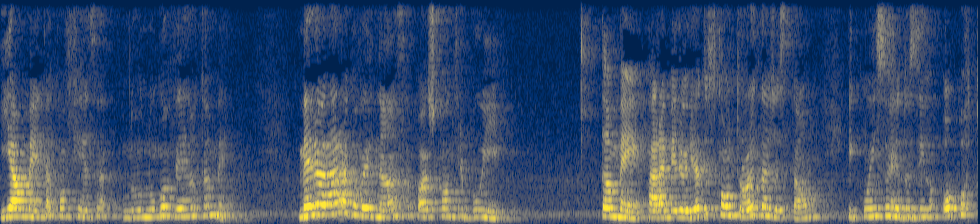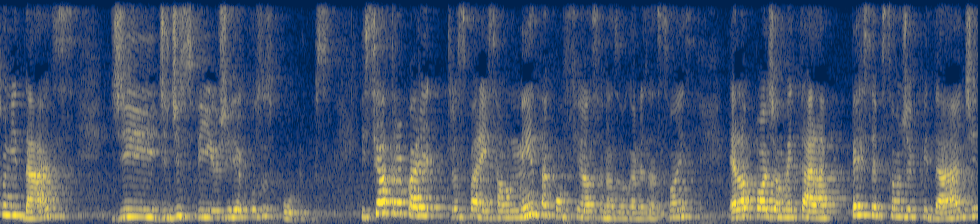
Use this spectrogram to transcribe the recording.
e aumenta a confiança no, no governo também. Melhorar a governança pode contribuir também para a melhoria dos controles da gestão e, com isso, reduzir oportunidades de, de desvios de recursos públicos. E se a transparência aumenta a confiança nas organizações, ela pode aumentar a percepção de equidade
